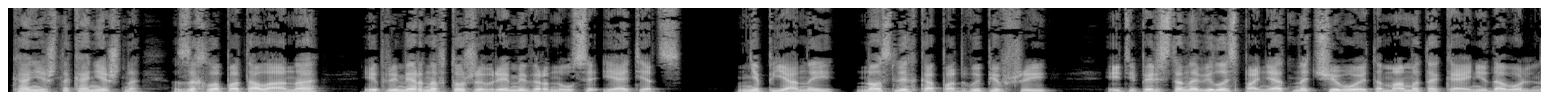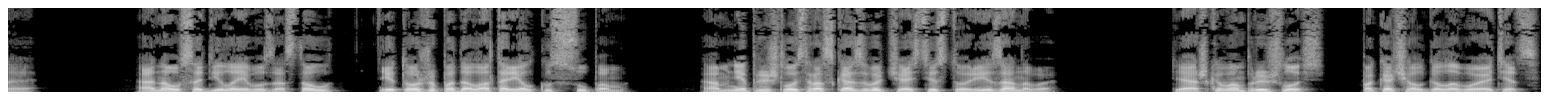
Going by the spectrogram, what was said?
«Конечно, конечно», — захлопотала она, и примерно в то же время вернулся и отец. Не пьяный, но слегка подвыпивший, и теперь становилось понятно, чего эта мама такая недовольная. Она усадила его за стол и тоже подала тарелку с супом. А мне пришлось рассказывать часть истории заново. «Тяжко вам пришлось», — покачал головой отец.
